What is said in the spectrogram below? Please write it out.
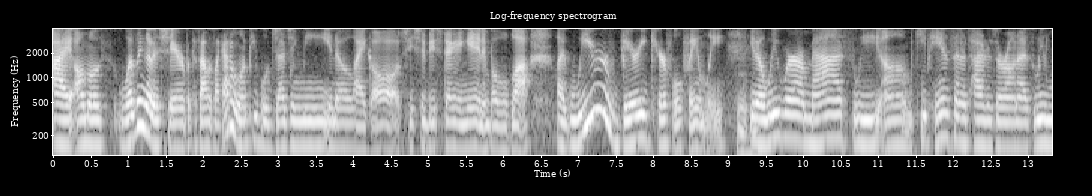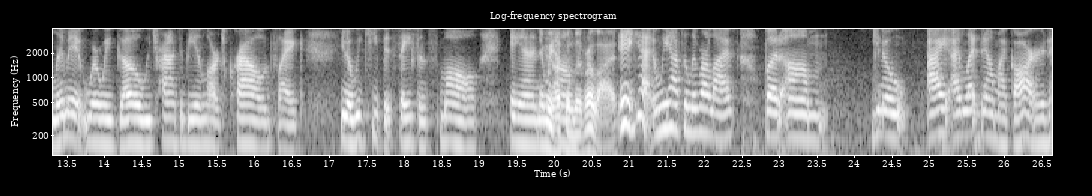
I almost wasn't going to share because I was like, I don't want people judging me, you know, like, oh, she should be staying in and blah, blah, blah. Like, we are a very careful family. You know, we wear our masks, we um, keep hand sanitizer on us, we limit where we go, we try not to be in large crowds. Like, you know, we keep it safe and small. And, And we have to um, live our lives. and yeah, and we have to live our lives. But um, you know, I I let down my guard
